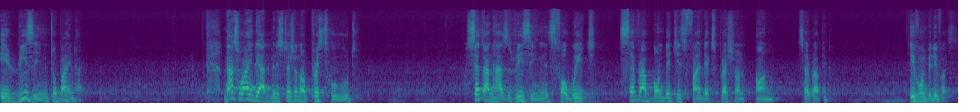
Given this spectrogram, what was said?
a reason to bind her. That's why in the administration of priesthood, Satan has reasons for which several bondages find expression on several people even believers.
